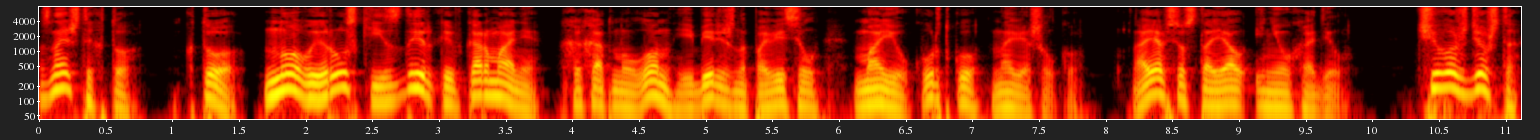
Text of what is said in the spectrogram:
Знаешь ты кто?» «Кто?» «Новый русский с дыркой в кармане», — хохотнул он и бережно повесил мою куртку на вешалку. А я все стоял и не уходил. «Чего ждешь-то?»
